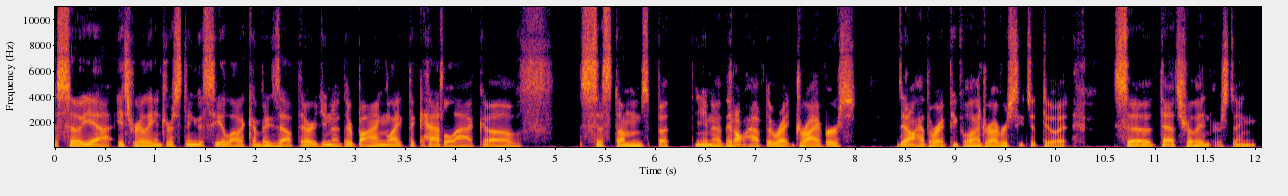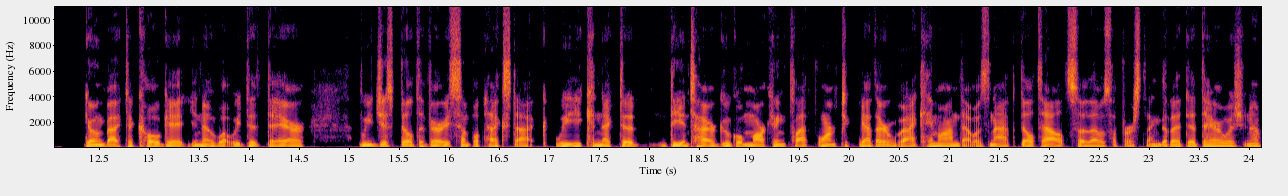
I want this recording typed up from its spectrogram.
So yeah, it's really interesting to see a lot of companies out there. You know, they're buying like the Cadillac of systems, but you know they don't have the right drivers. They don't have the right people on the driver's seat to do it. So that's really interesting going back to Colgate, you know, what we did there, we just built a very simple tech stack. We connected the entire Google marketing platform together. When I came on, that was not built out. So that was the first thing that I did there was, you know,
